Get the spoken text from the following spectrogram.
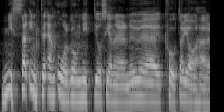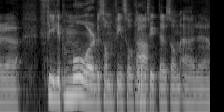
Missar inte en årgång 90 och senare. Nu eh, quotar jag här eh, Philip Mård som finns att följa Ah. på Twitter som är eh,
